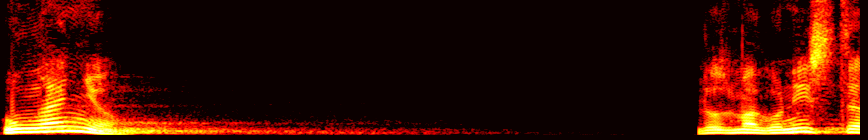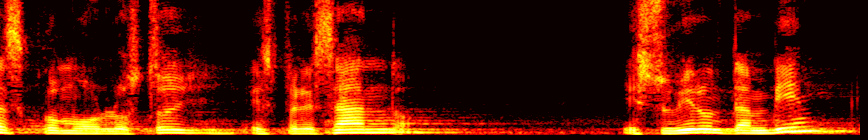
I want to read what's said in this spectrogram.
un año. Los magonistas, como lo estoy expresando, estuvieron también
